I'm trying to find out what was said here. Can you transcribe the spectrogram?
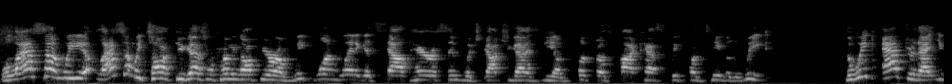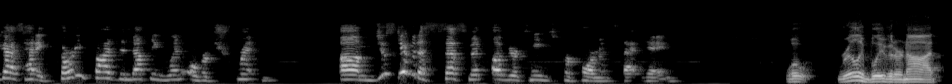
Well, last time we last time we talked, you guys were coming off your uh, week one win against South Harrison, which got you guys the um, Cliff Notes podcast week one team of the week. The week after that, you guys had a 35 to nothing win over Trenton. Um, just give an assessment of your team's performance that game. Well, really, believe it or not,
